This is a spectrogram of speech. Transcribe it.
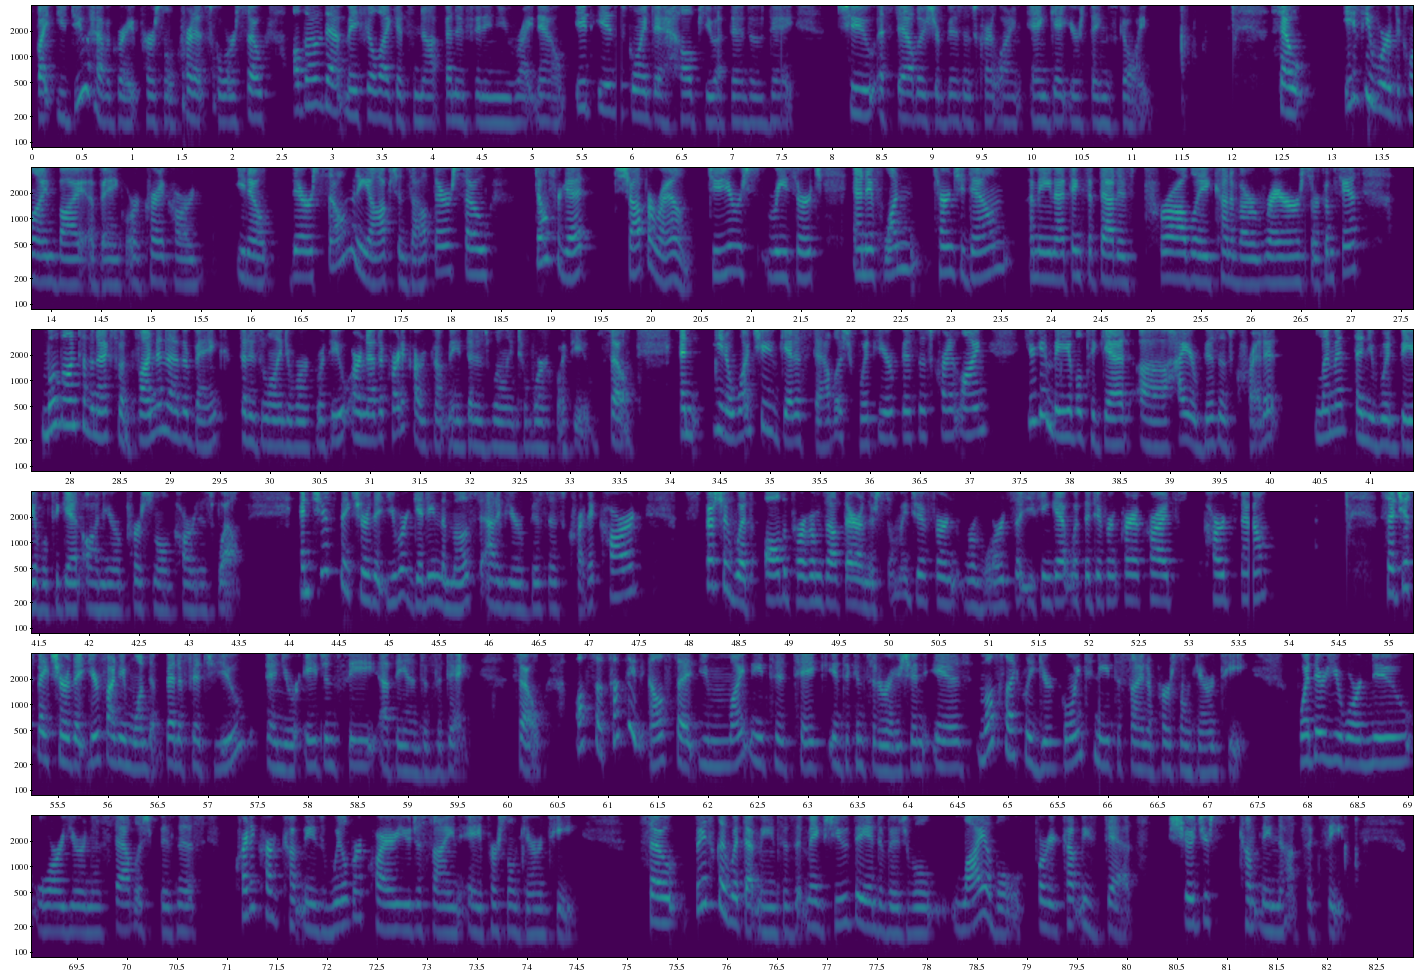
But you do have a great personal credit score. So, although that may feel like it's not benefiting you right now, it is going to help you at the end of the day to establish your business credit line and get your things going. So, if you were declined by a bank or a credit card, you know, there are so many options out there. So, don't forget, shop around, do your research. And if one turns you down, I mean, I think that that is probably kind of a rare circumstance move on to the next one. Find another bank that is willing to work with you or another credit card company that is willing to work with you. So and you know once you get established with your business credit line you're going to be able to get a higher business credit limit than you would be able to get on your personal card as well. And just make sure that you are getting the most out of your business credit card especially with all the programs out there and there's so many different rewards that you can get with the different credit cards cards now so just make sure that you're finding one that benefits you and your agency at the end of the day. So, also something else that you might need to take into consideration is most likely you're going to need to sign a personal guarantee. Whether you're new or you're an established business, credit card companies will require you to sign a personal guarantee. So, basically, what that means is it makes you, the individual, liable for your company's debts should your company not succeed.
